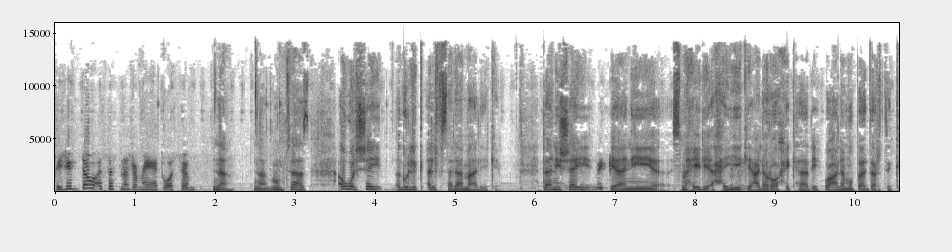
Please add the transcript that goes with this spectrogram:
في جدة وأسسنا جمعية وسم. نعم نعم ممتاز. أول شيء أقول لك ألف سلامة عليك ثاني شيء يعني اسمحي لي احييك على روحك هذه وعلى مبادرتك.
